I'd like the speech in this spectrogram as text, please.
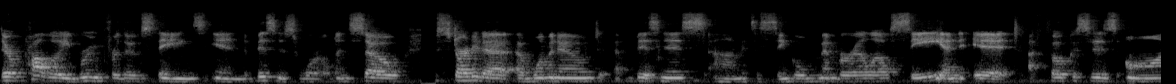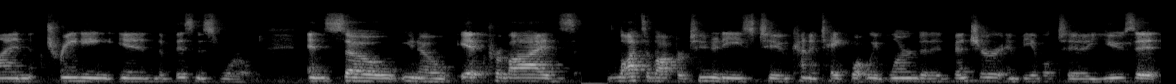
there probably room for those things in the business world. And so started a, a woman-owned business. Um, it's a single member LLC, and it focuses on training in the business world. And so, you know, it provides lots of opportunities to kind of take what we've learned at EdVenture and be able to use it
